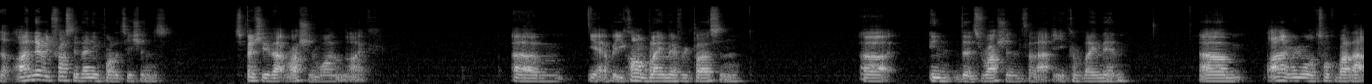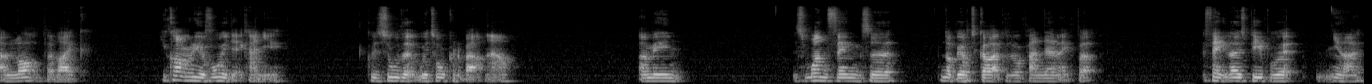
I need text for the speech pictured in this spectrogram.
I never trusted any politicians, especially that Russian one. Like, um, yeah, but you can't blame every person. Uh, in that's Russian for that. You can blame him. Um, I don't really want to talk about that a lot, but like, you can't really avoid it, can you? Because it's all that we're talking about now. I mean, it's one thing to not be able to go out because of a pandemic, but I think those people that you know,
